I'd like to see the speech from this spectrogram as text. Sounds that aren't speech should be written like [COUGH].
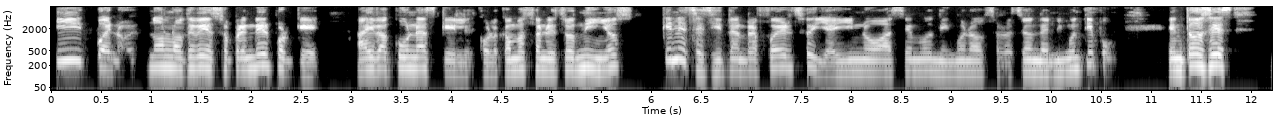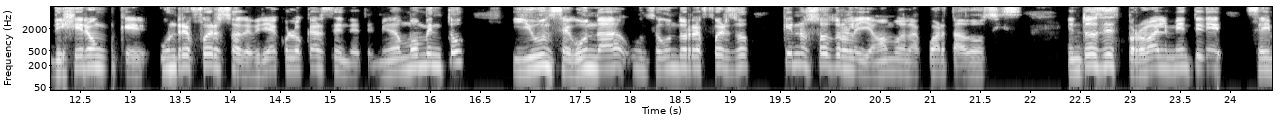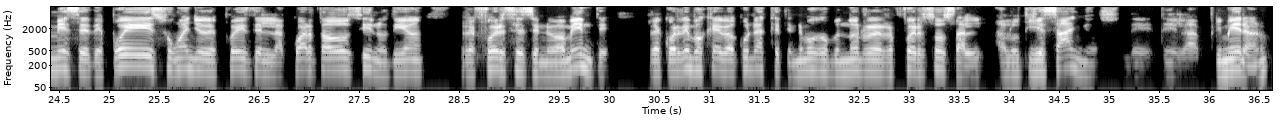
Y bueno, no nos debe sorprender porque hay vacunas que les colocamos a nuestros niños que necesitan refuerzo y ahí no hacemos ninguna observación de ningún tipo. Entonces, dijeron que un refuerzo debería colocarse en determinado momento y un, segunda, un segundo refuerzo que nosotros le llamamos la cuarta dosis. Entonces, probablemente seis meses después, un año después de la cuarta dosis, nos digan refuércese nuevamente. Recordemos que hay vacunas que tenemos que poner refuerzos al, a los 10 años de, de la primera, ¿no?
